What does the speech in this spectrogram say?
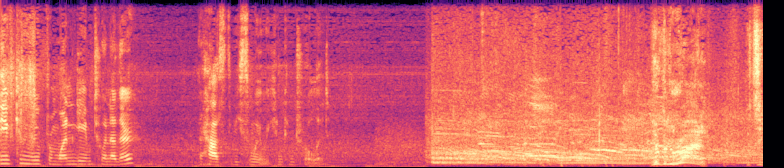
Steve can move from one game to another. There has to be some way we can control it. You can run, but you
